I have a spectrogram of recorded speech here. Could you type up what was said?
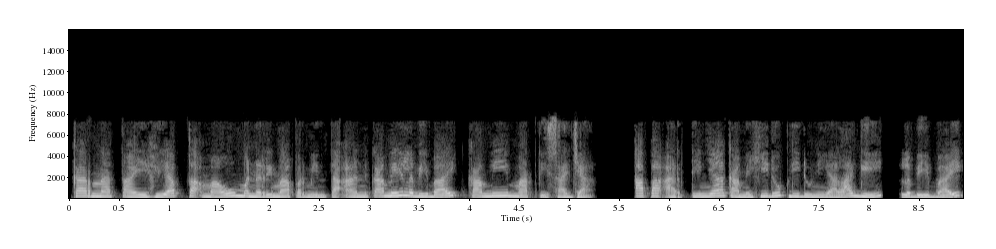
karena Tai Hiap tak mau menerima permintaan kami lebih baik kami mati saja. Apa artinya kami hidup di dunia lagi, lebih baik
